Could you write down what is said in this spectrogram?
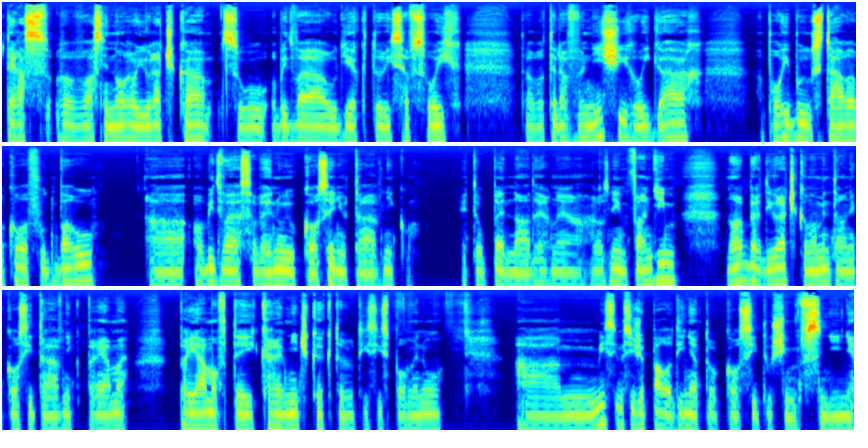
teraz vlastne Noro Juračka sú obidvaja ľudia, ktorí sa v svojich, alebo teda v nižších ligách pohybujú stále okolo futbalu a obidvaja sa venujú koseniu trávniku. Je to úplne nádherné a hrozne im fandím. Norbert Juračka momentálne kosí trávnik priamo, priamo v tej kremničke, ktorú ty si spomenul. A myslím si, že Paolo Dyňa to kosí, tuším, v Sníne.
